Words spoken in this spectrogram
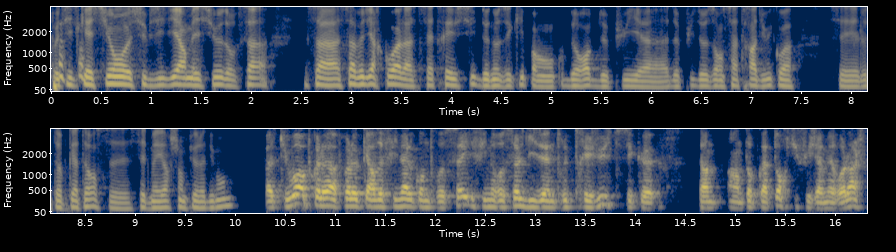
Petite question subsidiaire, messieurs. Donc, ça veut dire quoi, cette réussite de nos équipes en Coupe d'Europe depuis, euh, deux ans? Ça traduit quoi? C'est le top 14, c'est le meilleur championnat du monde? Bah, Tu vois, après le, quart de finale contre Sale, Finn Russell disait un truc très juste c'est que en, top 14, tu fais jamais relâche.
